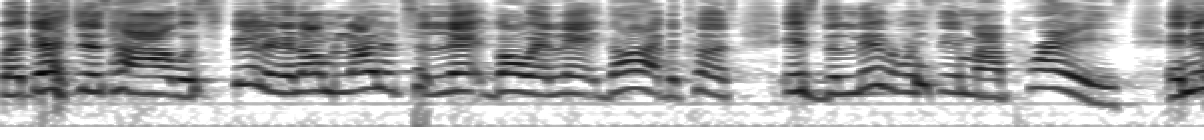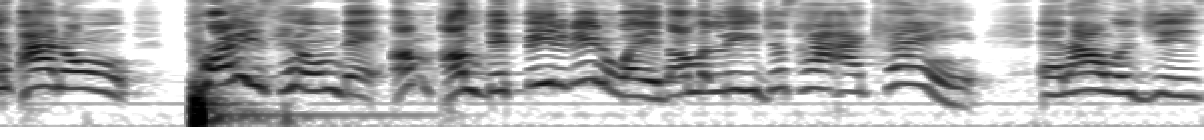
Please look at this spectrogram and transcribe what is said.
But that's just how I was feeling. And I'm learning to let go and let God because it's deliverance in my praise. And if I don't praise him that I'm, I'm defeated anyways. I'm going to leave just how I came. And I was just,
